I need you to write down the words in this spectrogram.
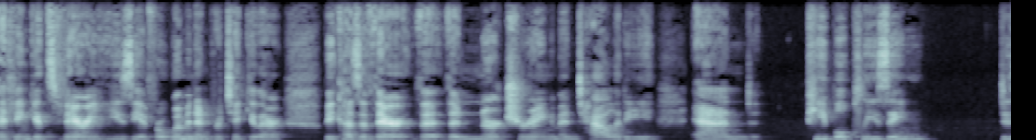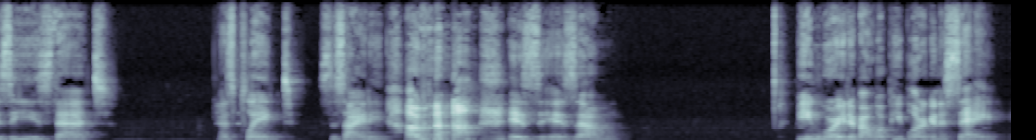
I think it's very easy for women in particular because of their the the nurturing mentality and people pleasing disease that has plagued society um, is is um, being worried about what people are going to say,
